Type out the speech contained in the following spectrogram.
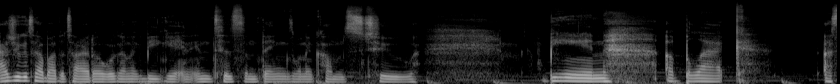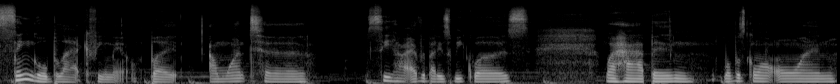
as you can tell by the title, we're going to be getting into some things when it comes to being a black, a single black female. But I want to see how everybody's week was, what happened, what was going on.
